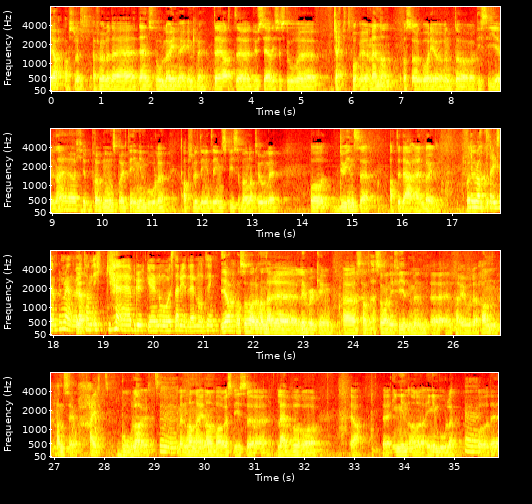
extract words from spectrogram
Ja, absolutt. Jeg føler det, det er en stor løgn, egentlig. Det at uh, du ser disse store jacked for mennene, og så går de jo rundt og de sier Nei, jeg har ikke prøvd noen sprøyte, ingen bole, absolutt ingenting, spiser bare naturlig. Og du innser at det der er en løgn. For The Rock for eksempel, mener vel Ja. at han ikke bruker noe steroider eller noen ting. Ja, og så har du han der uh, Liver King. Uh, jeg så han i feeden min uh, en periode. Han, han ser jo helt bola ut. Men han ene han bare spiser lever og ja, eh, ingen, annen- ingen bole. Og det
